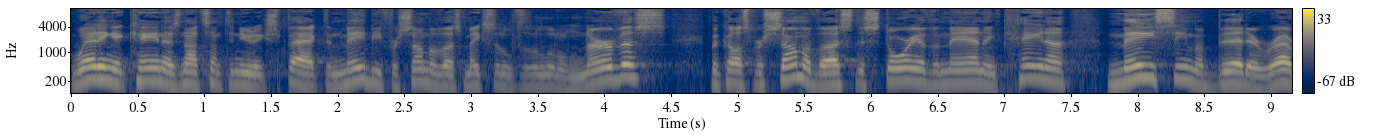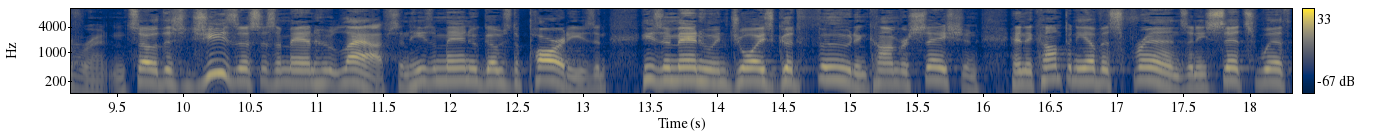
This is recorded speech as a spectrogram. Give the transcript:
wedding at Cana is not something you'd expect, and maybe for some of us makes it a little nervous because for some of us, the story of a man in Cana may seem a bit irreverent. And so, this Jesus is a man who laughs, and he's a man who goes to parties, and he's a man who enjoys good food and conversation and the company of his friends, and he sits with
